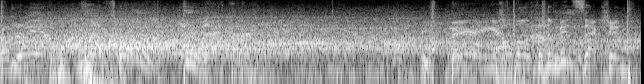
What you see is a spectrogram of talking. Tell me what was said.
From way up. Left oh, that hurt. He's burying elbows in the midsection.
